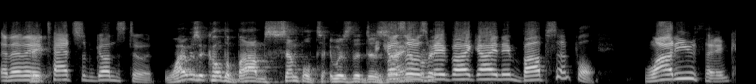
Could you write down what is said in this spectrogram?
and then they Hey. attached some guns to it. Why was it called the Bob Semple? T- it was the design. Because it was of made by a guy named Bob Semple. Why do you think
